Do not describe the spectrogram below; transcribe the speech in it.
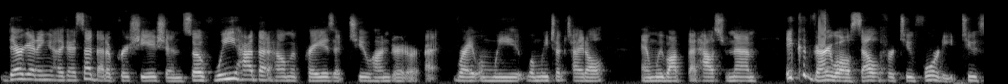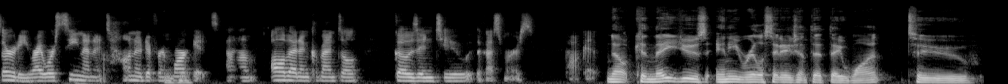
they're getting, like I said, that appreciation. So if we had that home appraised at 200 or uh, right when we when we took title and we bought that house from them, it could very well sell for 240, 230, right? We're seeing that in a ton of different mm-hmm. markets. Um, all that incremental goes into the customer's pocket. Now, can they use any real estate agent that they want to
